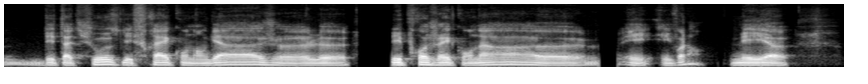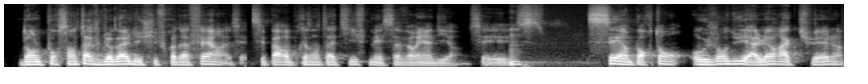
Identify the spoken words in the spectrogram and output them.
des tas de choses, les frais qu'on engage, les projets qu'on a, et, et, voilà. Mais dans le pourcentage global du chiffre d'affaires, c'est pas représentatif, mais ça veut rien dire. Mmh. C'est important aujourd'hui, à l'heure actuelle,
